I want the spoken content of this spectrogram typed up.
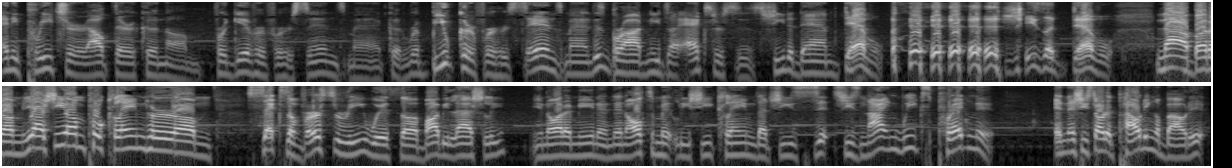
any preacher out there can um forgive her for her sins, man. Could rebuke her for her sins, man. This broad needs an exorcist. She the damn devil. She's a devil. Nah, but um yeah, she um proclaimed her um sex anniversary with uh, Bobby Lashley. You know what I mean? And then ultimately she claimed that she's she's 9 weeks pregnant and then she started pouting about it.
